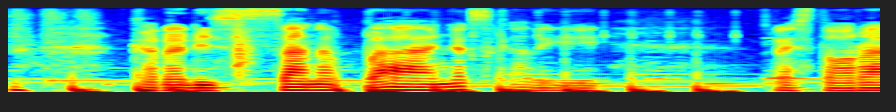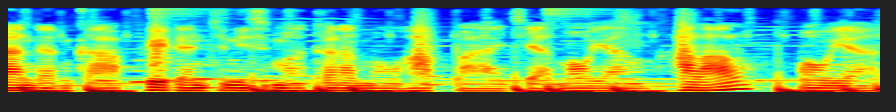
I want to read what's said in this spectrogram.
Karena di sana banyak sekali restoran dan kafe dan jenis makanan. Mau apa aja mau yang halal mau yang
